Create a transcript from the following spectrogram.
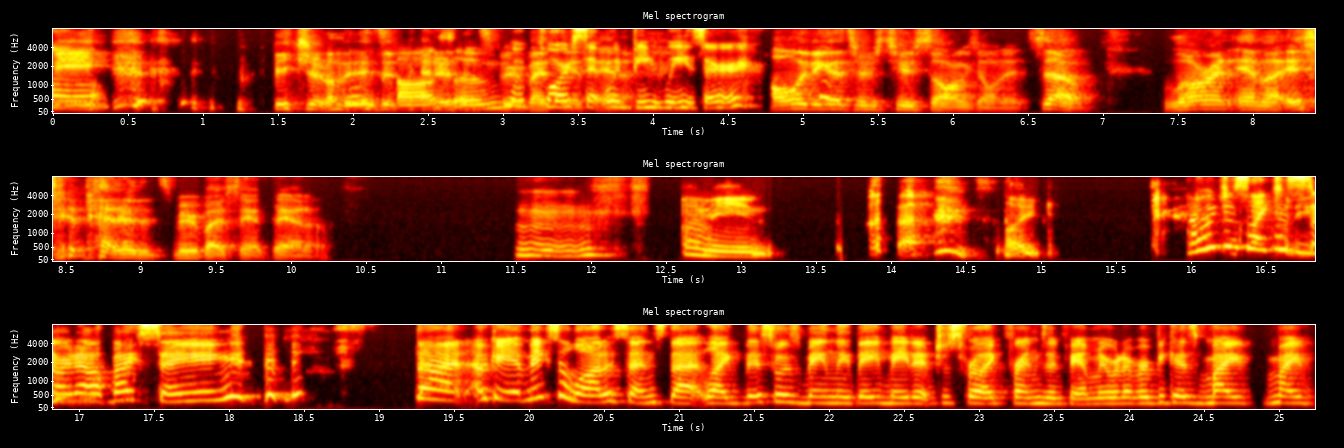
fully be featured on it. Is it better than Awesome. Smooth Of by course, it would be Weezer. only because there's two songs on it. So Lauren Emma, is it better than Smooth by Santana? Hmm. I mean, like, I would just like to What do you- start out by saying that okay, it makes a lot of sense that like this was mainly they made it just for like friends and family or whatever because my my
